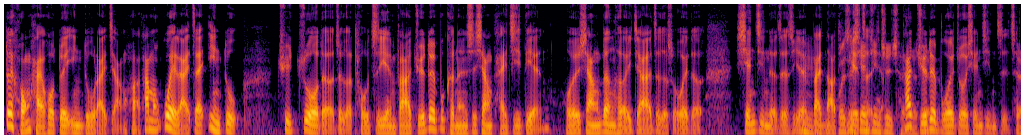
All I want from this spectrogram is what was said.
对红海或对印度来讲的话，他们未来在印度。去做的这个投资研发，绝对不可能是像台积电或者像任何一家这个所谓的先进的这些半导体业者，嗯、先进制程，他绝对不会做先进制程，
